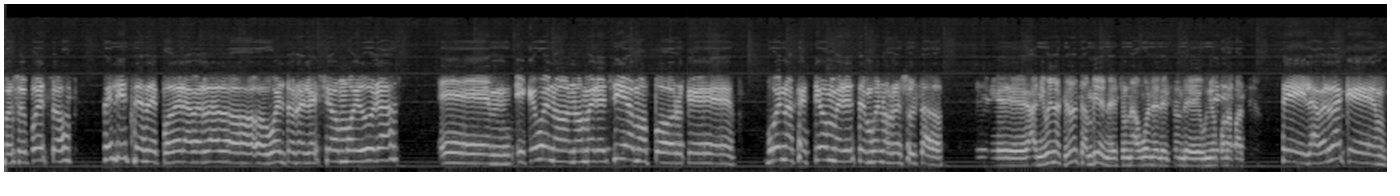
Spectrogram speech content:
Por supuesto, felices de poder haber dado vuelta una elección muy dura eh, y que bueno, nos merecíamos porque buena gestión merecen buenos resultados. Eh, a nivel nacional también es una buena elección de Unión por la Paz. Sí, la verdad que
